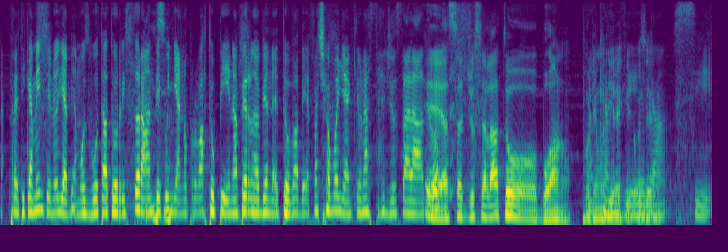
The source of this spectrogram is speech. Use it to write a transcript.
No, praticamente noi gli abbiamo svuotato il ristorante, Esatto. quindi hanno provato pena per noi abbiamo detto vabbè facciamogli anche un assaggio salato. E assaggio salato buono. Vogliamo Porca dire che miseria, cos'era? Sì,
